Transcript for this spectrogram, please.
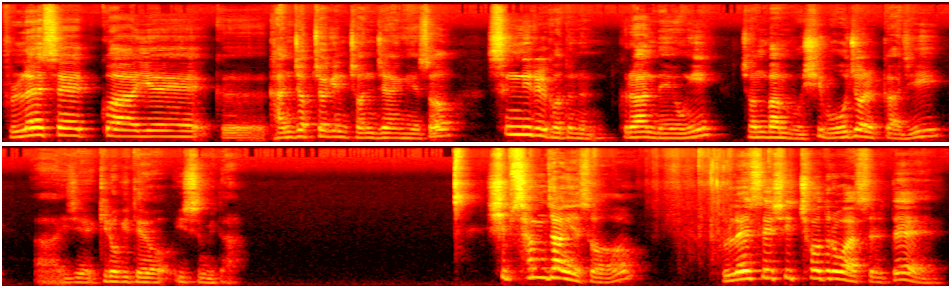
블레셋과의 그 간접적인 전쟁에서 승리를 거두는 그러한 내용이 전반부 15절까지 아, 이제 기록이 되어 있습니다. 13장에서 블레셋이 쳐들어왔을 때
